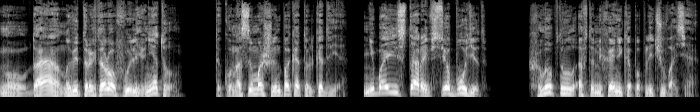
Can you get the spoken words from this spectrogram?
«Ну да, но ведь тракторов в Илью нету». «Так у нас и машин пока только две. Не боись, старый, все будет». Хлопнул автомеханика по плечу Вася.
